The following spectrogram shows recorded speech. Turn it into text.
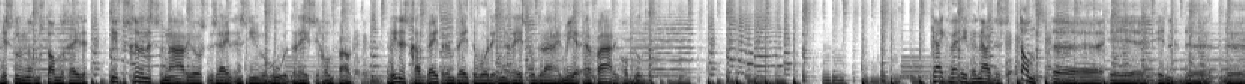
wisselende omstandigheden in verschillende scenario's zijn en zien we hoe de race zich ontvouwt. Rinus gaat beter en beter worden in een race zodra hij meer ervaring opdoet. Kijken we even naar de stand eh, in de, de...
